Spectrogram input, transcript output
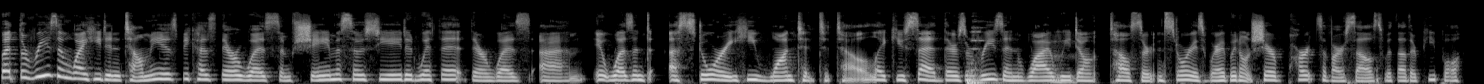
but the reason why he didn't tell me is because there was some shame associated with it there was um it wasn't a story he wanted to tell like you said there's a reason why we Mhm. don't tell certain stories where we don't share parts of ourselves with other people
